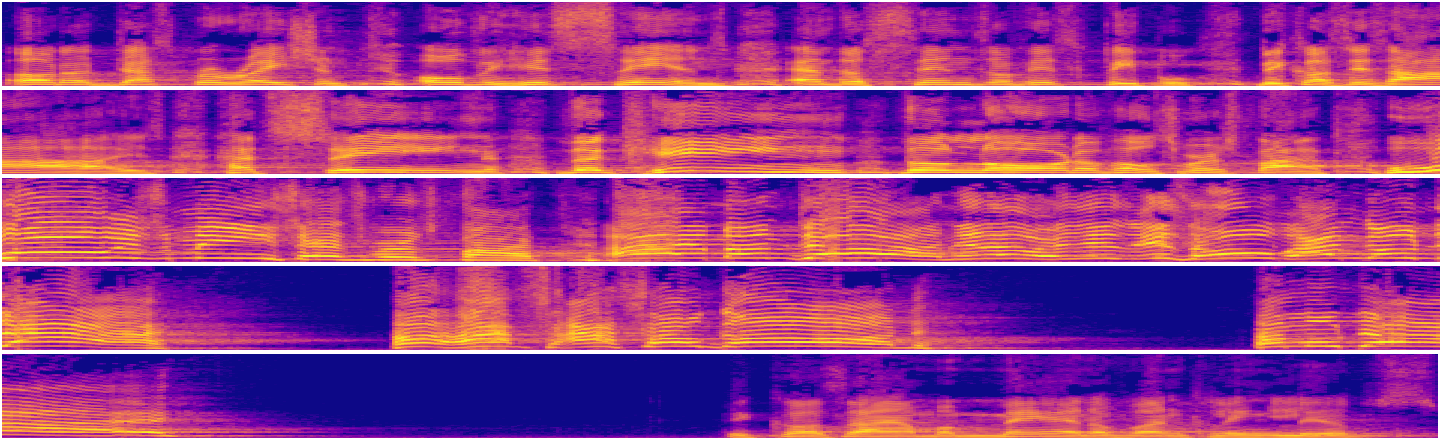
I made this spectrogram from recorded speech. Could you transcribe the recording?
utter desperation over his sins and the sins of his people because his eyes had seen the King, the Lord of hosts. Verse 5. Woe is me, says verse 5. I am undone. In other words, it's, it's over. I'm going to die. I, I, I saw God. I'm going to die because I am a man of unclean lips,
